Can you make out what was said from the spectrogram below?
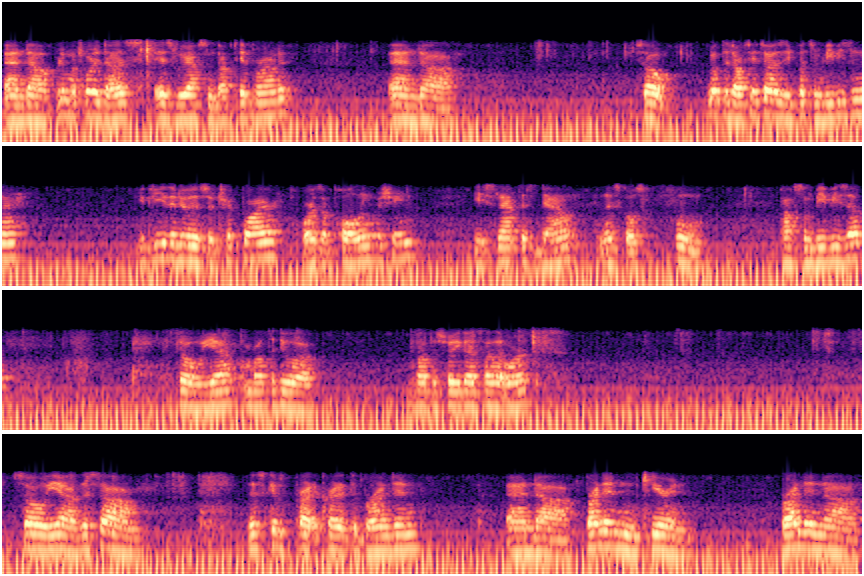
And uh, pretty much what it does is we have some duct tape around it, and uh, so what the duct tape does is you put some BBs in there you can either do it as a tripwire or as a polling machine. You snap this down and this goes boom. Pop some BBs up. So yeah, I'm about to do a I'm about to show you guys how that works. So yeah, this um this gives credit to Brendan and uh, Brendan and Kieran. Brendan uh,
